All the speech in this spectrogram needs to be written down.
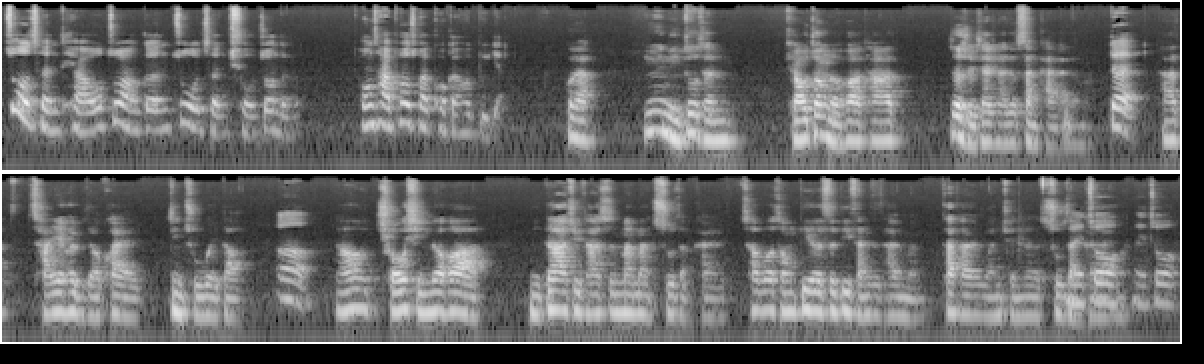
做成条状跟做成球状的红茶泡出来口感会不一样。会啊，因为你做成条状的话，它热水下去它就散开来了嘛。对，它茶叶会比较快进出味道。嗯。然后球形的话，你倒下去它是慢慢舒展开，差不多从第二次、第三次才慢，它才完全的舒展开没错，没错。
